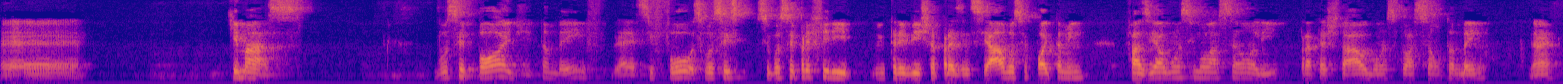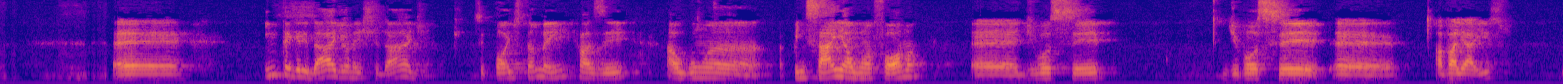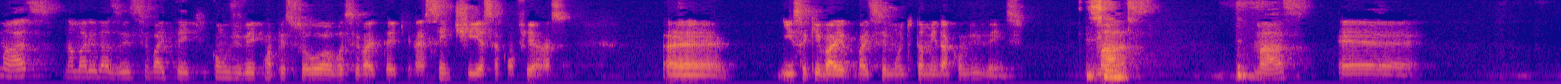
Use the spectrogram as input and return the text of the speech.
É... Que mais? Você pode também, é, se for, se você, se você preferir entrevista presencial, você pode também fazer alguma simulação ali para testar alguma situação também, né? É, integridade e honestidade, você pode também fazer alguma, pensar em alguma forma é, de você, de você é, avaliar isso, mas na maioria das vezes você vai ter que conviver com a pessoa, você vai ter que né, sentir essa confiança. É, isso aqui vai, vai ser muito também da convivência. Sim. Mas, mas, é,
